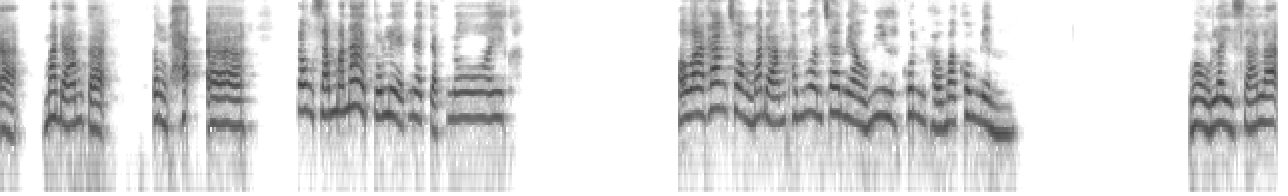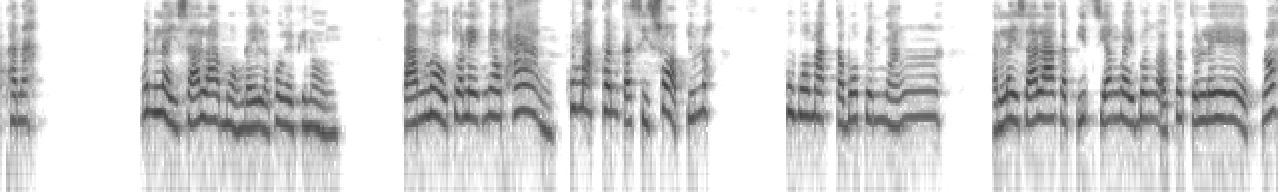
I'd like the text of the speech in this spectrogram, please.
กะมาดามกะต้องพะอ่าต้องสัมมนาตัวเลขเนี่ยจักน้อย เพราะว่าทางช่องมาดามคำนวณชาแนลมีคนเขามาคอมเมนต์เว้าไร้สาระพะนะ มันไหลสาระมองใดล่ะพ่อแม่พี่น้อง การเว้าตัวเลขแนวทาง ผู้มักเพิ่นก็สิชอบอยู่เนาะผู้บ่มักก็บ่เป็นหยังอันไหลสาระก็ปิดเสียงไว้เบิ่งเอาแต่ตัวเลขเนาะ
